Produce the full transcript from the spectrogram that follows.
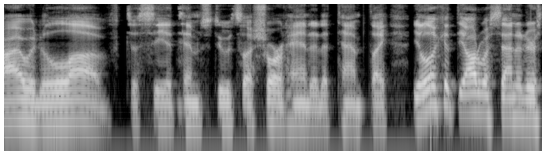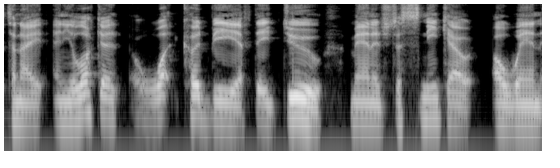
I would love to see a Tim Stützle shorthanded attempt. Like you look at the Ottawa Senators tonight, and you look at what could be if they do manage to sneak out a win,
